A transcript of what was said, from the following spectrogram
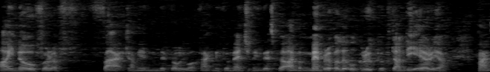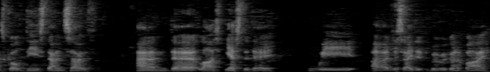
I know for a fact, I mean, they probably won't thank me for mentioning this, but I'm a member of a little group of Dundee area fans called D's Down South. And uh, last yesterday, we uh, decided we were going to buy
